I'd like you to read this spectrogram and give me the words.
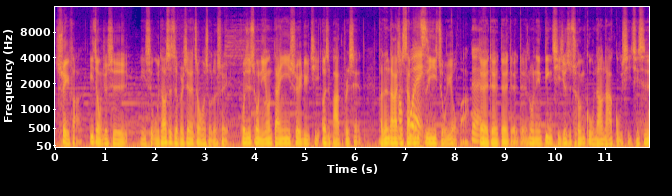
税法，一种就是你是五到四十 percent 的综合所得税，或是说你用单一税率计二十八个 percent。反正大概就三分之一左右吧。对对对对对对，如果你定期就是存股，然后拿股息，其实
